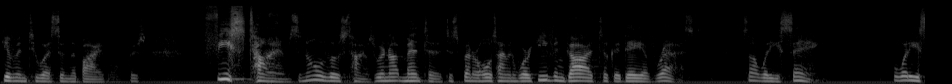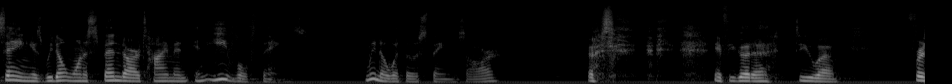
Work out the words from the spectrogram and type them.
given to us in the Bible. There's feast times and all of those times. We're not meant to, to spend our whole time in work. Even God took a day of rest. That's not what he's saying. But what he's saying is we don't want to spend our time in, in evil things. We know what those things are. if you go to, to uh, 1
